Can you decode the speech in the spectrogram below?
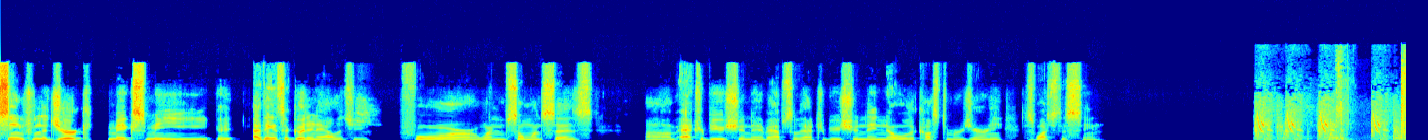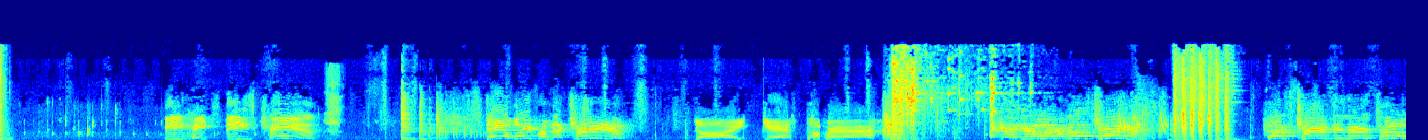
scene from the jerk makes me i think it's a good analogy for when someone says um, attribution they have absolute attribution they know the customer journey. Just watch this scene He hates these cans! Stay away from the cans! Die, gas pupper! I gotta get away from those cans! There's cans in there too!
